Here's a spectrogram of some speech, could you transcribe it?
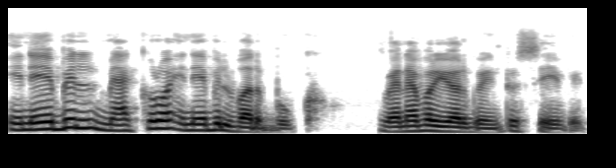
Enable macro enable workbook whenever you are going to save it.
